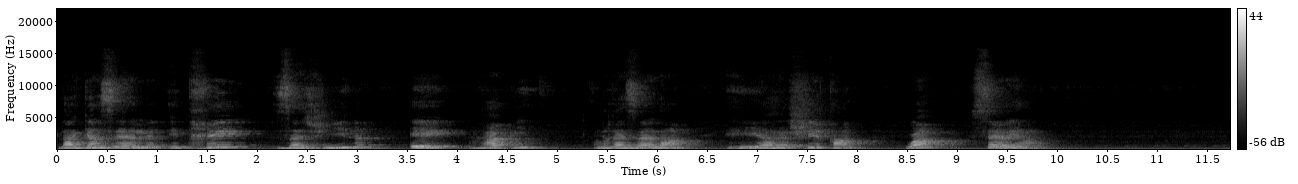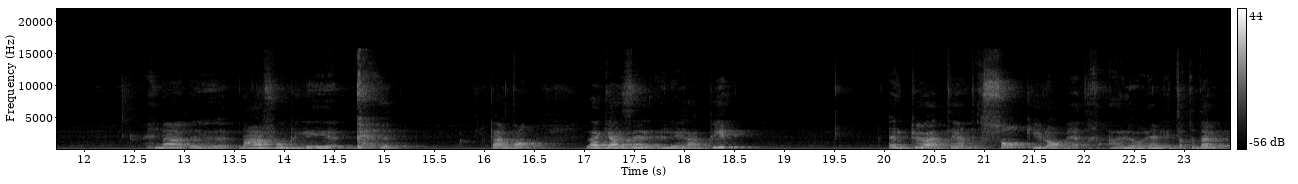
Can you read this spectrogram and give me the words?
La gazelle est très agile et rapide. الغزالة هي رشيقة وسريعة. احنا نعرفوا بلي pardon la gazelle elle est rapide elle peut atteindre 100 km à l'heure يعني تقدر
